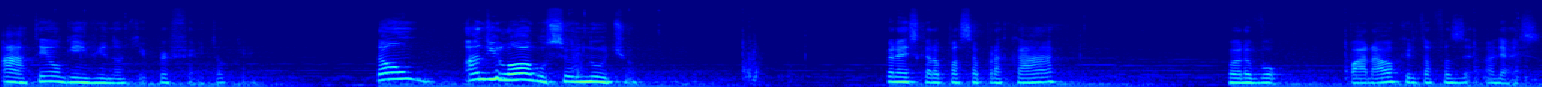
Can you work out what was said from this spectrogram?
Ah, tem alguém vindo aqui. Perfeito, ok. Então, ande logo, seu inútil. Esperar esse cara passar pra cá. Agora eu vou parar o que ele tá fazendo. Aliás,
